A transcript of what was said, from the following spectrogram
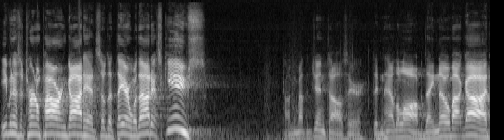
even his eternal power and Godhead, so that they are without excuse. Talking about the Gentiles here. Didn't have the law, but they know about God.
